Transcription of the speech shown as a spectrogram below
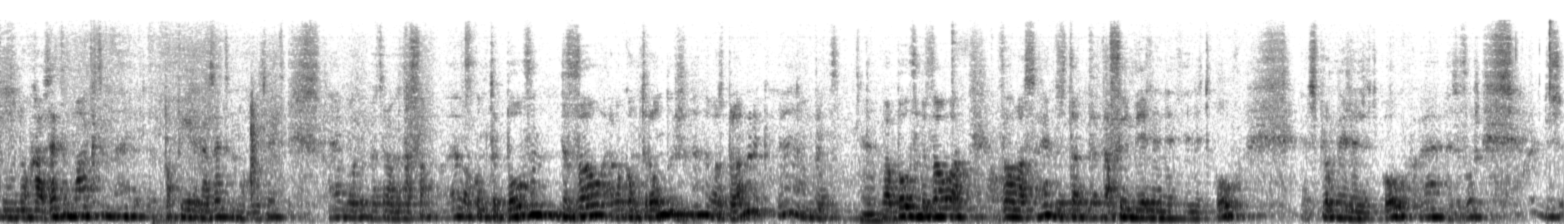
toen, we nog gazetten maakten, papieren gazetten nog altijd, gedacht van wat komt er boven de vouw en wat komt eronder. dat was belangrijk. omdat ja. wat boven de vouw, vouw was, dus dat, dat, viel meer in, in het oog. sprong meer in het oog enzovoort. Dus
